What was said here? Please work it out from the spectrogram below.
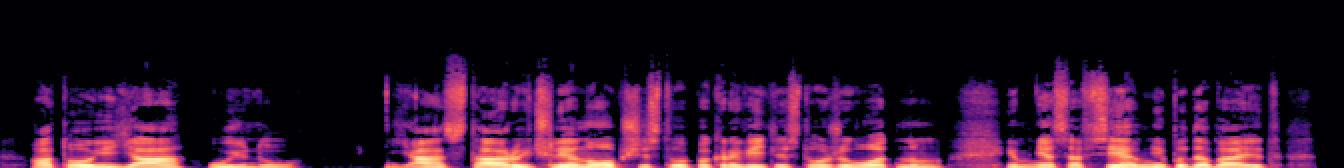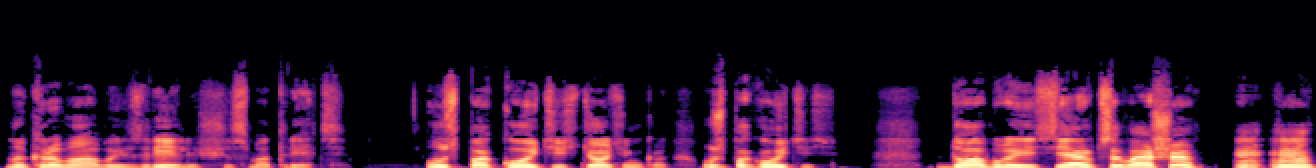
— а то и я уйду. Я старый член общества покровительства животным, и мне совсем не подобает на кровавое зрелище смотреть. — Успокойтесь, тетенька, успокойтесь. Доброе сердце ваше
